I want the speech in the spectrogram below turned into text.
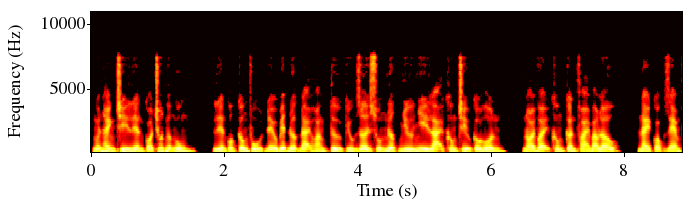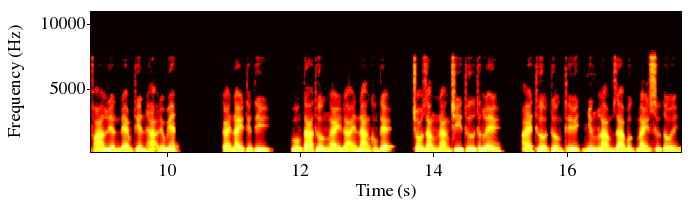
Nguyễn Hành chỉ liền có chút ngượng ngùng, liền quốc công phủ đều biết được đại hoàng tử cứu rơi xuống nước như nhi lại không chịu cầu hôn, nói vậy không cần phải bao lâu, này cọc rèm pha liền đem thiên hạ đều biết. Cái này tiện tì, vùng ta thường ngày đãi nàng không tệ, cho rằng nàng chi thư thức lễ, ai thừa tưởng thế nhưng làm ra bực này sự tới.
